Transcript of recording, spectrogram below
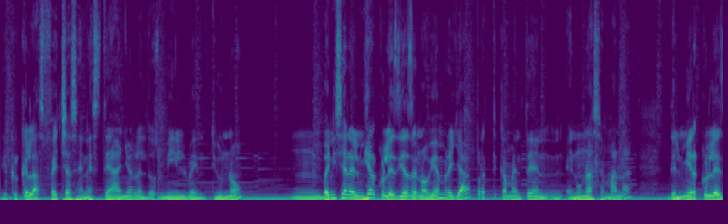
eh, creo que las fechas en este año, en el 2021, mm, va a iniciar el miércoles 10 de noviembre ya, prácticamente en, una semana, del miércoles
